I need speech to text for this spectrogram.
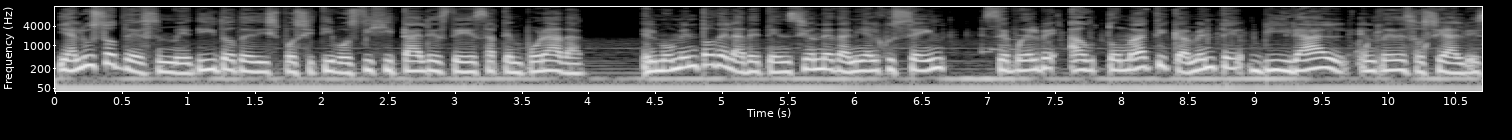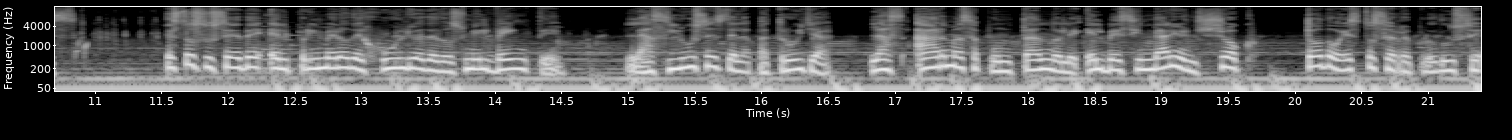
y al uso desmedido de dispositivos digitales de esa temporada, el momento de la detención de Daniel Hussein se vuelve automáticamente viral en redes sociales. Esto sucede el primero de julio de 2020. Las luces de la patrulla, las armas apuntándole, el vecindario en shock, todo esto se reproduce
